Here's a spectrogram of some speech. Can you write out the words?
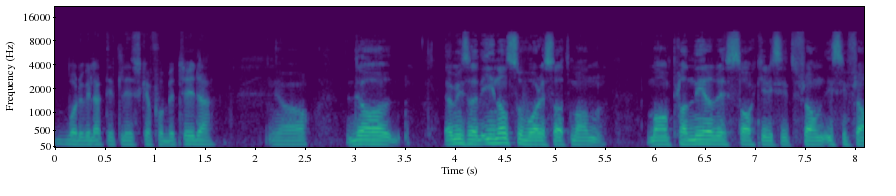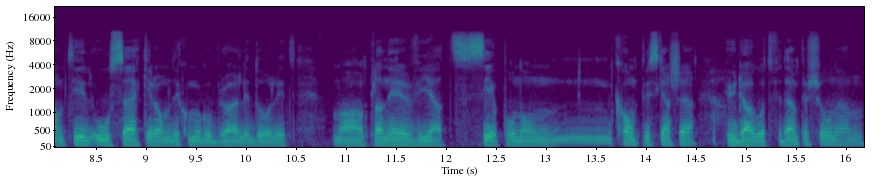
vad du vill att ditt liv ska få betyda? Ja, var, jag minns att innan så var det så att man, man planerade saker i, sitt fram, i sin framtid osäker om det kommer gå bra eller dåligt. Man planerar via att se på någon kompis kanske, hur det har gått för den personen.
